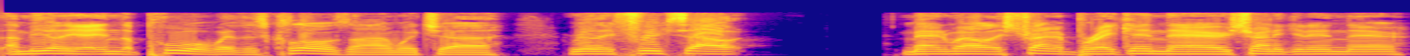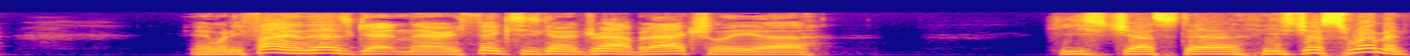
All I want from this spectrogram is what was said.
Amelia in the pool with his clothes on, which uh, really freaks out Manuel. He's trying to break in there. He's trying to get in there. And when he finally does get in there, he thinks he's going to drown, but actually, uh, he's just uh, he's just swimming.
